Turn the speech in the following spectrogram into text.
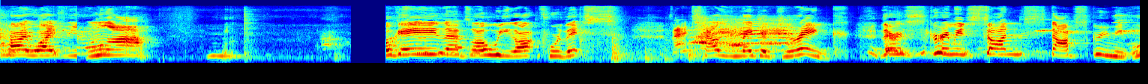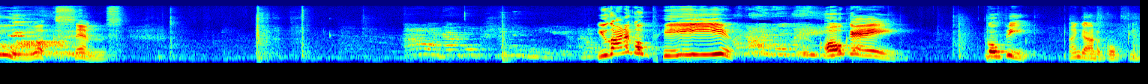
Hi, wifey. Mwah. Okay, that's all we got for this. That's how you make a drink. They're screaming, son, stop screaming. Ooh, look, Sims. Ow, I gotta go pee. I don't You gotta go pee. I gotta go pee. Okay. Go pee. I gotta go pee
